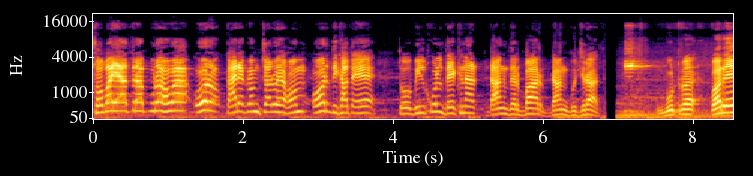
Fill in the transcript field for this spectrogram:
शोभा यात्रा पूरा हुआ और कार्यक्रम चालू है हम और दिखाते हैं तो बिल्कुल देखना डांग दरबार डांग गुजरात बूट र- पर ए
